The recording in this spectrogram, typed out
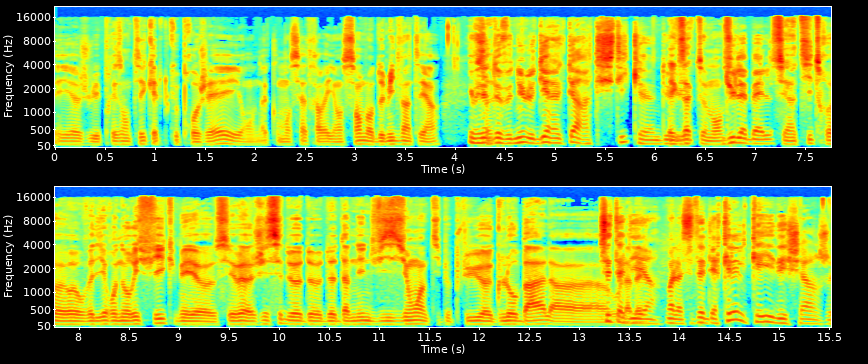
Et euh, je lui ai présenté quelques projets et on a commencé à travailler ensemble en 2021. Et vous Ça- êtes devenu le directeur artistique euh, du, Exactement. du label. C'est un titre, euh, on va dire honorifique, mais c'est j'essaie de d'amener une vision un petit peu plus globale à. C'est-à-dire, voilà, c'est-à-dire quel est le cahier des charges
